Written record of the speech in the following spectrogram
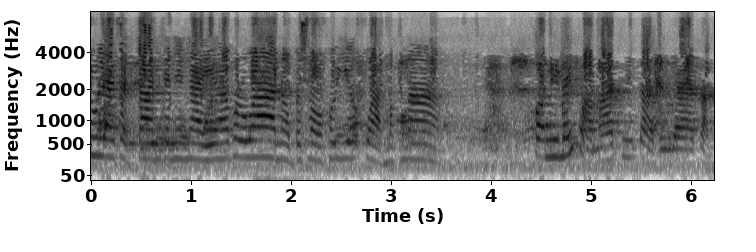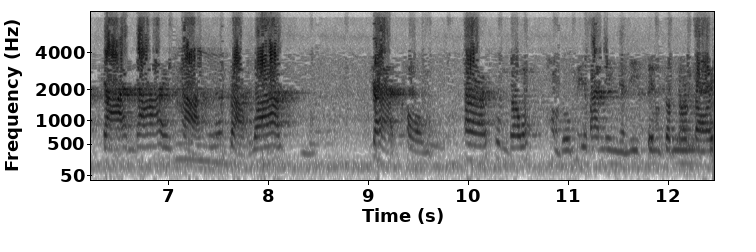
ดูแลจัดการกันยังไงคะเพราะว่านปชเขาเยอะกว่ามากตอนนี้ไม่สามารถที่จะดูแลจัดการได้ค่ะอืม เนื่องจากว่ากาดของอ่ากลุ่มเราของโรงพยาบาลเองเนี่ยมีเป็นจำนวนน้อย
